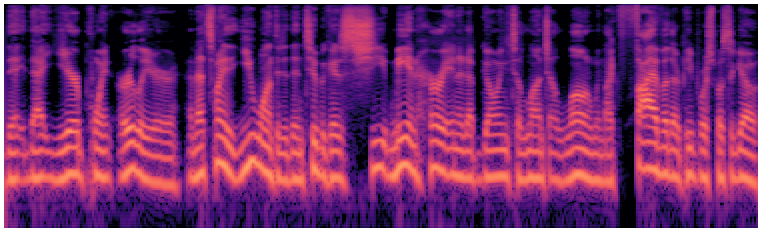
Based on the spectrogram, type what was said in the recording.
that, that year point earlier, and that's funny that you wanted it then too because she me and her ended up going to lunch alone when like five other people were supposed to go,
